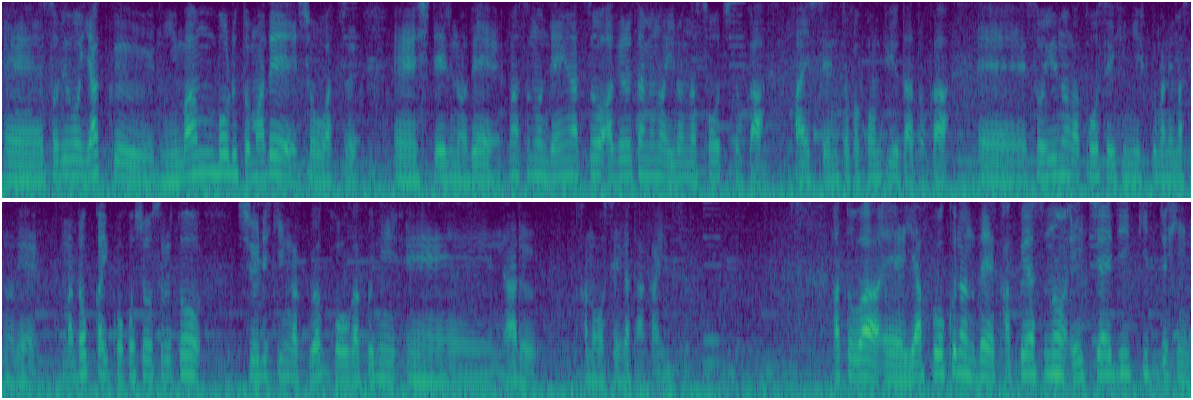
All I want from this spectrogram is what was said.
えー、それを約2万ボルトまで昇圧、えー、しているので、まあ、その電圧を上げるためのいろんな装置とか配線とかコンピューターとか、えー、そういうのが構成品に含まれますので、まあ、どっか1個故障すると修理金額が高額に、えなる可能性が高いです。あとは、えー、ヤフオクなので格安の HID キット品、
